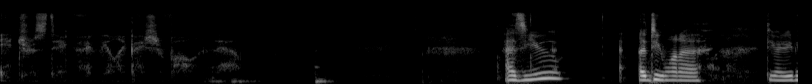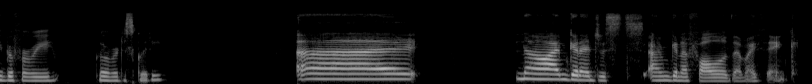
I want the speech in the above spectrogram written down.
Interesting. I feel like I should follow them. As you, uh, do you want to do anything before we go over to Squiddy? Uh no, I'm gonna just I'm gonna follow them, I think.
